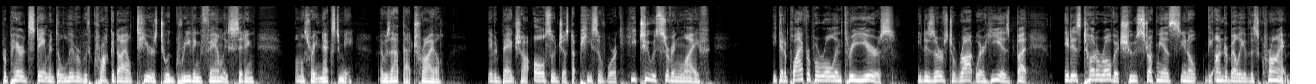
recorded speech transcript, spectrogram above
prepared statement delivered with crocodile tears to a grieving family sitting almost right next to me. I was at that trial. David Bagshaw, also just a piece of work. He too is serving life. He can apply for parole in three years. He deserves to rot where he is, but it is Todorovic who struck me as, you know, the underbelly of this crime.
